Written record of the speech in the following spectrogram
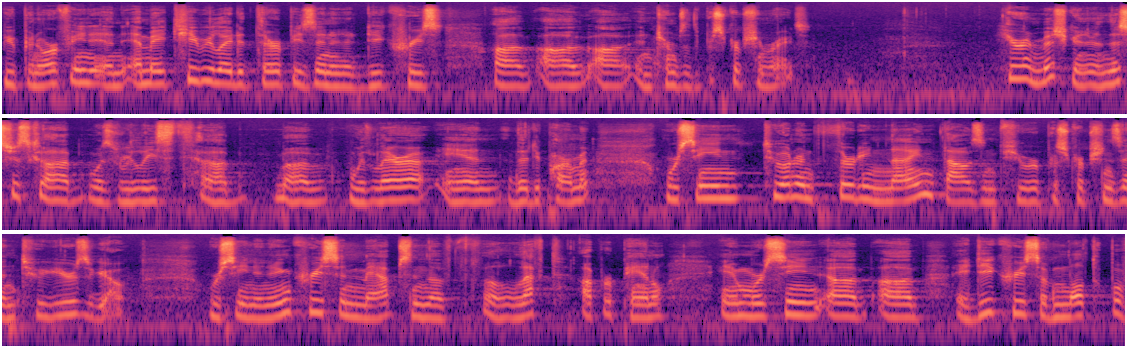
buprenorphine and MAT-related therapies and a decrease uh, uh, in terms of the prescription rates. Here in Michigan, and this just uh, was released uh, uh, with LARA and the department, we're seeing 239,000 fewer prescriptions than two years ago. We're seeing an increase in MAPS in the left upper panel and we're seeing uh, uh, a decrease of multiple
